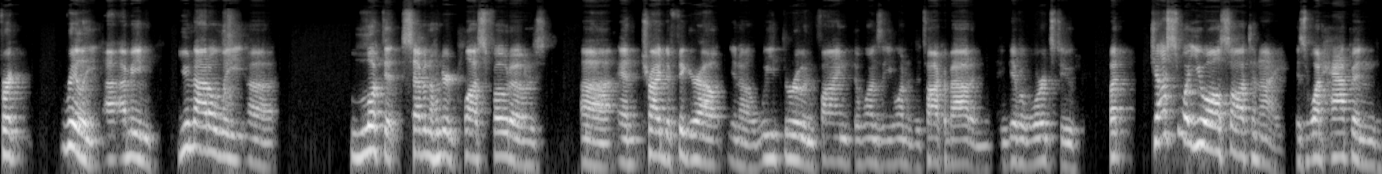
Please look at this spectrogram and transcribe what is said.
for really, I mean, you not only uh, looked at 700 plus photos uh, and tried to figure out, you know, weed through and find the ones that you wanted to talk about and, and give awards to, but just what you all saw tonight is what happened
